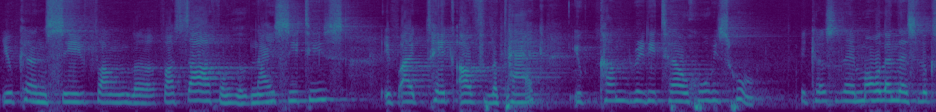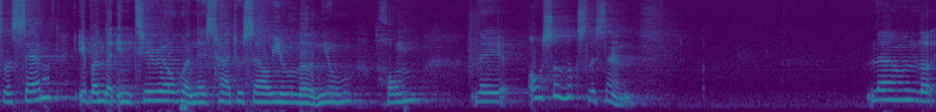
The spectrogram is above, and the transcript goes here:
You can see from the facade from the nice cities, if I take off the tag, you can't really tell who is who because they more or less looks the same. Even the interior, when they try to sell you the new home, they also looks the same. Then the,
